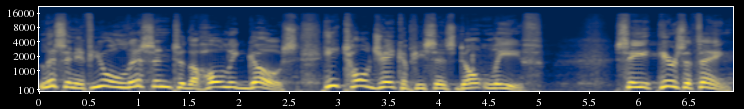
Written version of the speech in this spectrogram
Listen, if you'll listen to the Holy Ghost, He told Jacob, He says, don't leave. See, here's the thing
